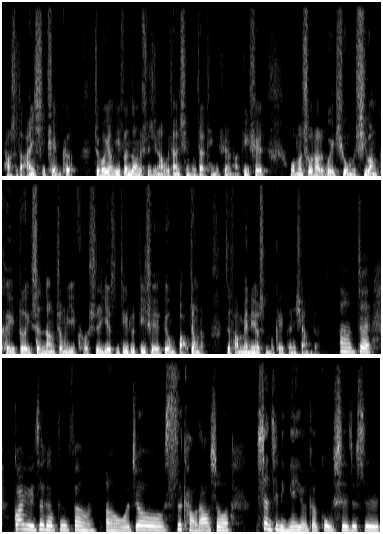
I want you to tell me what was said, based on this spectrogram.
他是他安息片刻。最后用一分钟的时间呢，我想请问一下庭轩哈。的确，我们受到的委屈，我们希望可以得以伸张正义。可是耶稣基督的确也给我们保证了，这方面你有什么可以分享的？嗯，对，关于这个部分，嗯，我就思考到说，圣经里面有一个故事，就是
